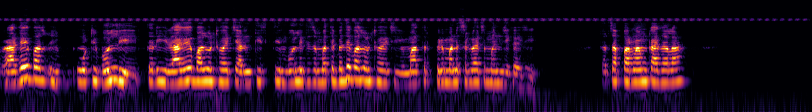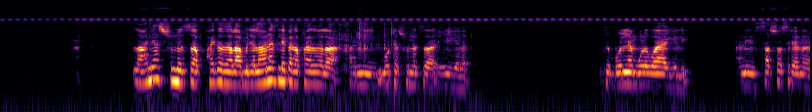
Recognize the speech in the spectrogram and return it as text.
रागही बाजू मोठी बोलली तरी रागही बाजूला ठेवायची आणि ती ती बोलली तिचं मतभेदही बाजूला ठेवायची. मात्र प्रेमाने सगळ्याचं मन जिंकायची. त्याचा परिणाम काय झाला? लहान्या सुनाचा फायदा झाला म्हणजे लहान्याच लेखाचा फायदा झाला आणि मोठ्या सुनाचा हे गेला. ते बोलण्यामुळं वाया गेली. आणि सासऱ्यानं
